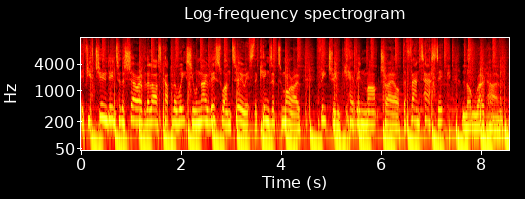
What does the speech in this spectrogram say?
If you've tuned into the show over the last couple of weeks, you'll know this one too. It's The Kings of Tomorrow featuring Kevin Mark Trail, the fantastic Long Road Home.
